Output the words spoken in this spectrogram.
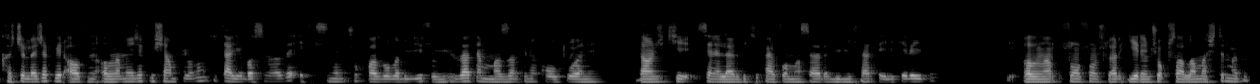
kaçırılacak bir altın alınamayacak bir şampiyonun İtalya basınında da etkisinin çok fazla olabileceği söyleniyor. Zaten Mazante'nin koltuğu hani daha önceki senelerdeki performanslarda bir miktar tehlikedeydi. Alınan son sonuçlar yerini çok sağlamlaştırmadı.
